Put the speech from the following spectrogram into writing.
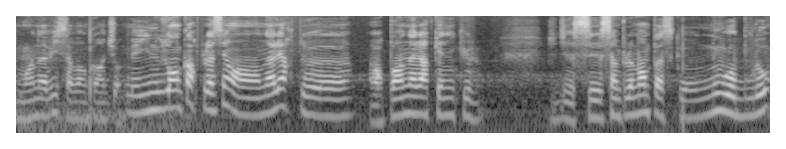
à mon avis, ça va encore être chaud. Mais ils nous ont encore placé en alerte, euh, alors pas en alerte canicule. C'est simplement parce que nous, au boulot,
